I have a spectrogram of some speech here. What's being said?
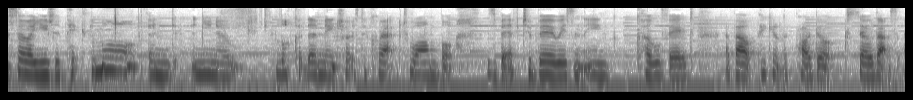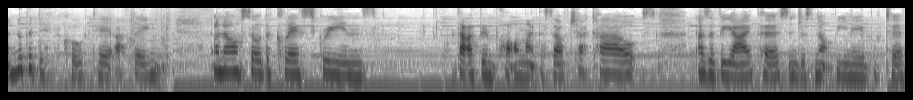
So I usually pick them up and, and you know, look at them, make sure it's the correct one. But there's a bit of taboo, isn't there, in COVID about picking up the products. So that's another difficulty, I think. And also the clear screens that I've been put on like the self checkouts as a VI person, just not being able to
